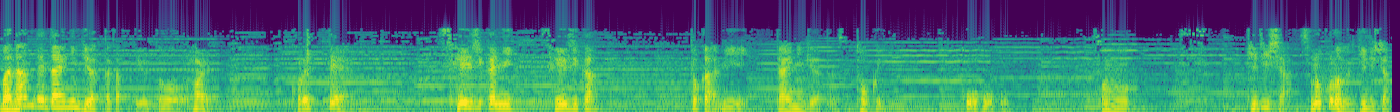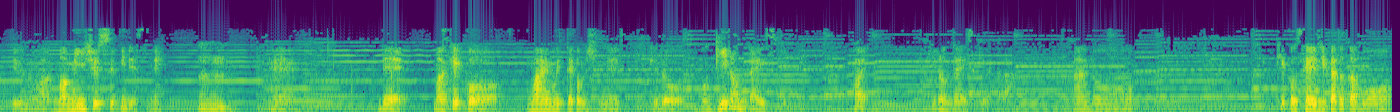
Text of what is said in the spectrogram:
まあなんで大人気だったかっていうと、はい。これって、政治家に、政治家とかに大人気だったんですよ、特に。ほうほうほう。その、ギリシャ、その頃のギリシャっていうのは、まあ民主主義ですね。うんうん。ええで、まあ結構、前も言ったかもしれないですけど、もう議論大好き。はい。議論大好きだから、あの結構政治家とかも、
